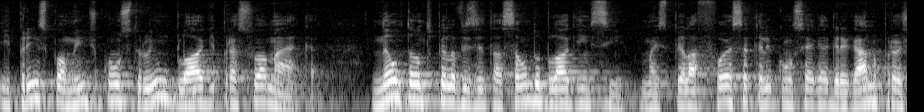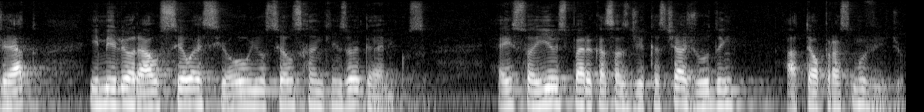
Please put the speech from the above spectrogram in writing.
e principalmente construir um blog para sua marca não tanto pela visitação do blog em si, mas pela força que ele consegue agregar no projeto e melhorar o seu SEO e os seus rankings orgânicos. É isso aí, eu espero que essas dicas te ajudem. Até o próximo vídeo.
